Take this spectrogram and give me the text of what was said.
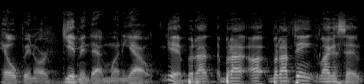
helping or giving that money out. yeah, but I but I uh, but I think like I said,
